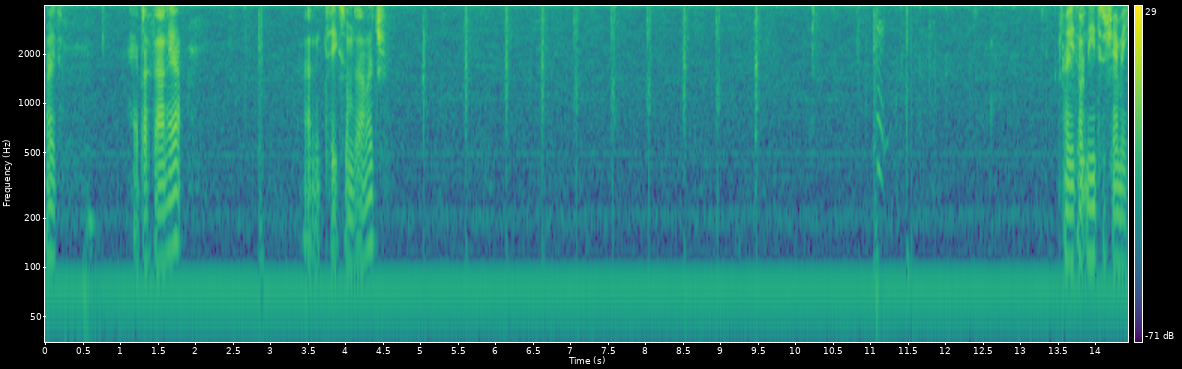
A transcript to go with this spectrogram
Right. Head back down here. And take some damage. You don't need to shimmy.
